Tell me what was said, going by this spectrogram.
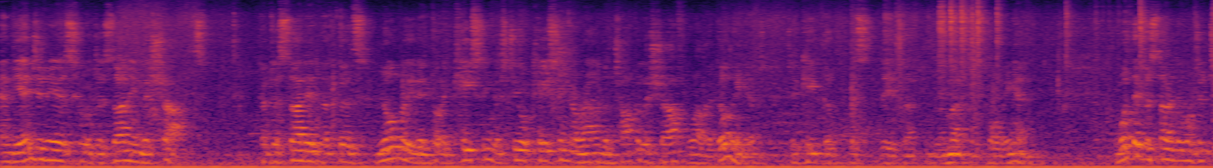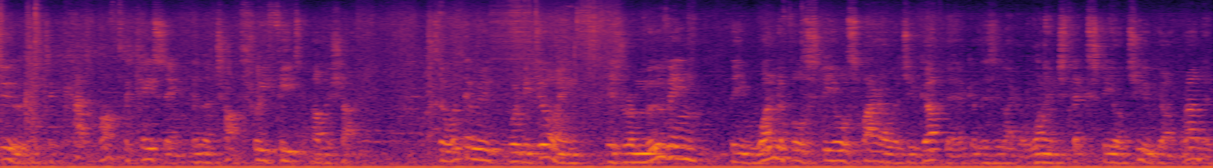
And the engineers who are designing the shafts have decided that there's, normally they put a casing, a steel casing around the top of the shaft while they're building it to keep the, the, the, the momentum from falling in. And what they've decided they want to do is to cut off the casing in the top three feet of the shaft. So what they would be doing is removing the wonderful steel spiral that you've got there, because this is like a one inch thick steel tube going around it,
